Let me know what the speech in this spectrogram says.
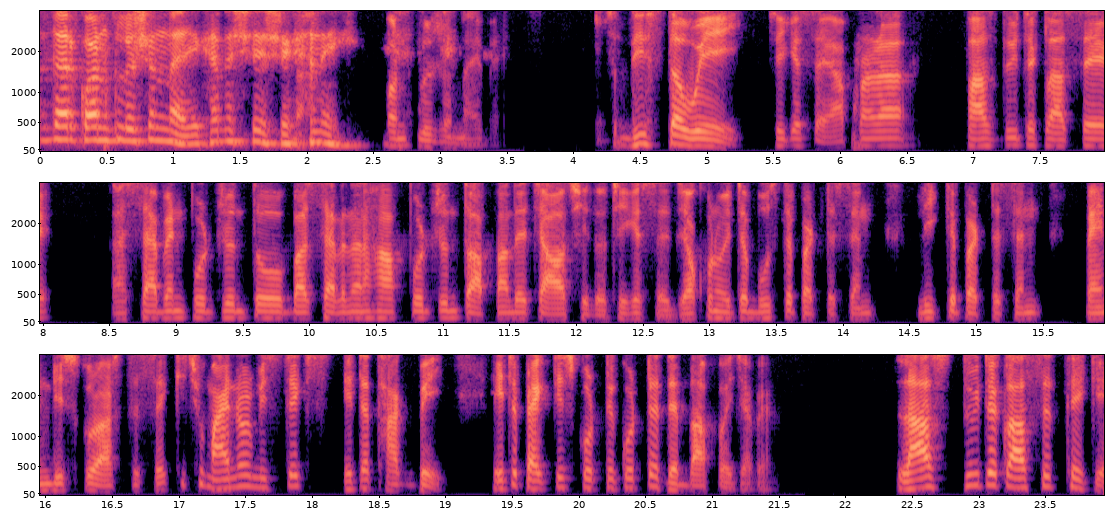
তার কনক্লুশন নাই এখানে শেষ এখানেই। কনক্লুশন নাই ভাই। সো দিস দ্য ওয়ে ঠিক আছে? আপনারা ফার্স্ট দুইটা ক্লাসে সেভেন পর্যন্ত বা সেভেন অ্যান্ড হাফ পর্যন্ত আপনাদের চাওয়া ছিল ঠিক আছে? যখন ওইটা বুঝতে পারতেছেন লিখতে পারতেছেন ব্যান্ড স্কোর আসতেছে কিছু মাইনর মিস্টেকস এটা থাকবেই। এটা প্র্যাকটিস করতে করতে ডেভেলপ হয়ে যাবে। লাস্ট দুইটা ক্লাসের থেকে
